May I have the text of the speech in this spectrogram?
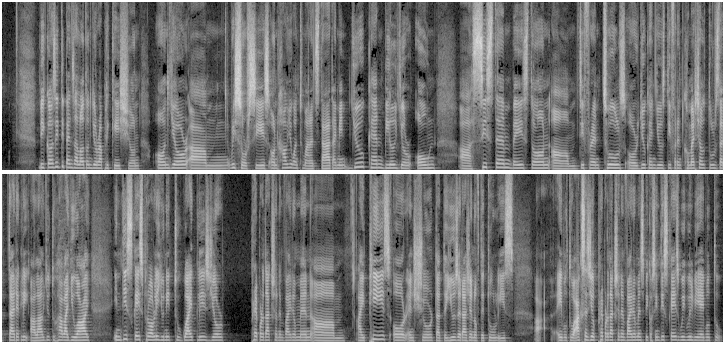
because it depends a lot on your application, on your um, resources, on how you want to manage that. I mean, you can build your own uh, system based on um, different tools, or you can use different commercial tools that directly allow you to have a UI. In this case, probably you need to whitelist your pre-production environment um, IPs or ensure that the user agent of the tool is uh, able to access your pre-production environments because in this case we will be able to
